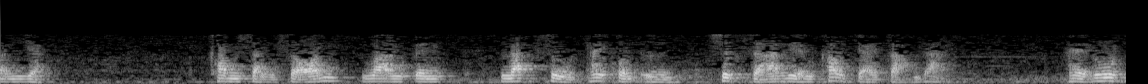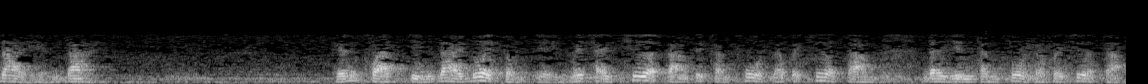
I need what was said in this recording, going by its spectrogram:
บัญญัติคำสั่งสอนวางเป็นหลักสูตรให้คนอื่น ศึกษาเรียนเข้าใจตามได้ ให้รู้ได้เห็นได้ เห็นความจริงได้ด้วยตนเอง ไม่ใช่เชื่อตามที่ท่านพูดแล้วไปเชื่อตาม ได้ยินท่านพูดแล้วไปเชื่อตาม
